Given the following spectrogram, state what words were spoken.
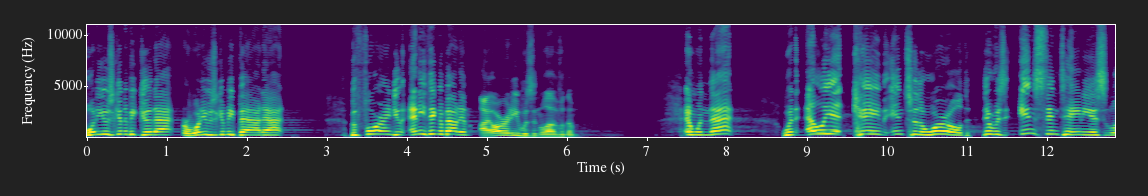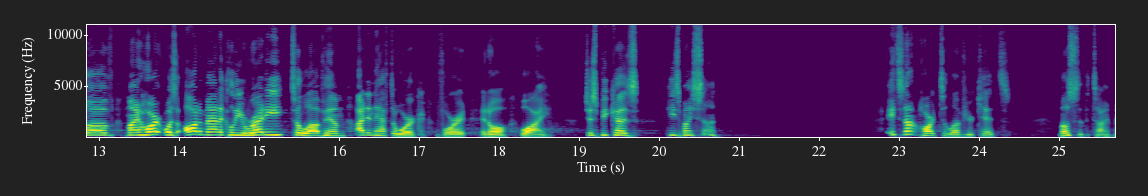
what he was going to be good at or what he was going to be bad at. Before I knew anything about him, I already was in love with him. And when that when Elliot came into the world, there was instantaneous love. My heart was automatically ready to love him. I didn't have to work for it at all. Why? Just because He's my son. It's not hard to love your kids most of the time.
